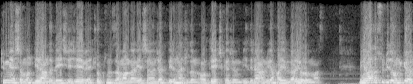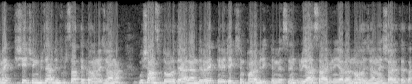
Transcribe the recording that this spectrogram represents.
Tüm yaşamın bir anda değişeceği ve çok uzun zamanlar yaşanacak derin acıların ortaya çıkacağını bildiren rüya hayırlara yorulmaz. Rüyada su bidonu görmek kişi için güzel bir fırsat yakalanacağına, bu şansı doğru değerlendirerek gelecek için para biriktirmesinin rüya sahibinin yararına olacağına işaret eder.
